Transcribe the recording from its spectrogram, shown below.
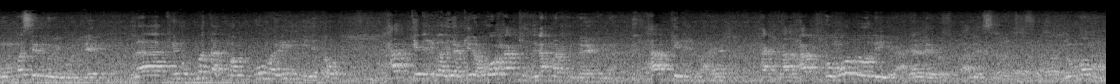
نما سنو يقول لك لكن أمتك من قمري يتو حق نعمة يكير هو حق نعمة حق نعمة حق الحق مر لي يا الرسول عليه الصلاة والسلام نما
